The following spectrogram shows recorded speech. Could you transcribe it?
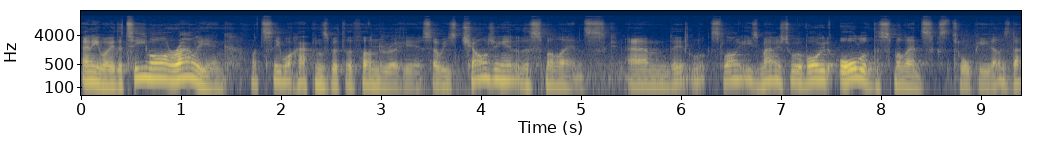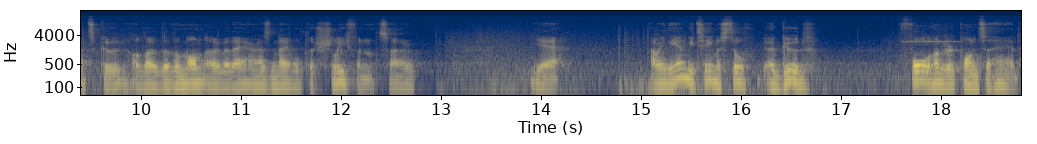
Anyway, the team are rallying. Let's see what happens with the Thunderer here. So he's charging into the Smolensk, and it looks like he's managed to avoid all of the Smolensk's torpedoes. That's good, although the Vermont over there has nailed the Schlieffen, so yeah. I mean, the enemy team is still a good 400 points ahead.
